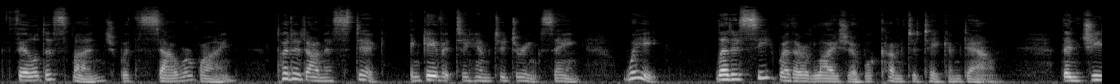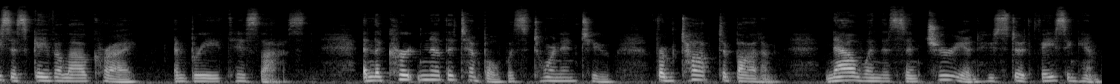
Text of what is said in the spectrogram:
filled a sponge with sour wine, put it on a stick, and gave it to him to drink, saying, Wait, let us see whether Elijah will come to take him down. Then Jesus gave a loud cry and breathed his last. And the curtain of the temple was torn in two from top to bottom now, when the centurion who stood facing him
